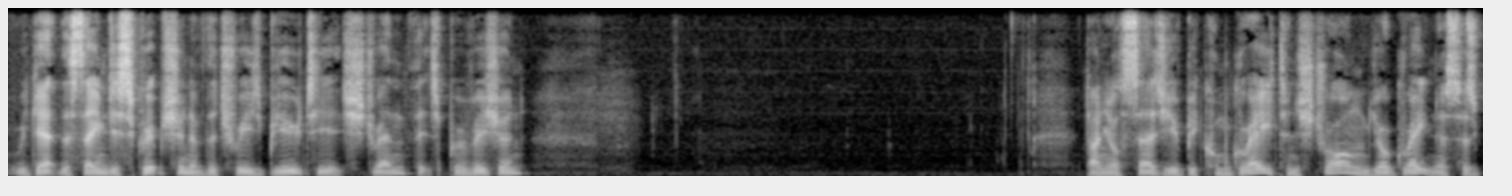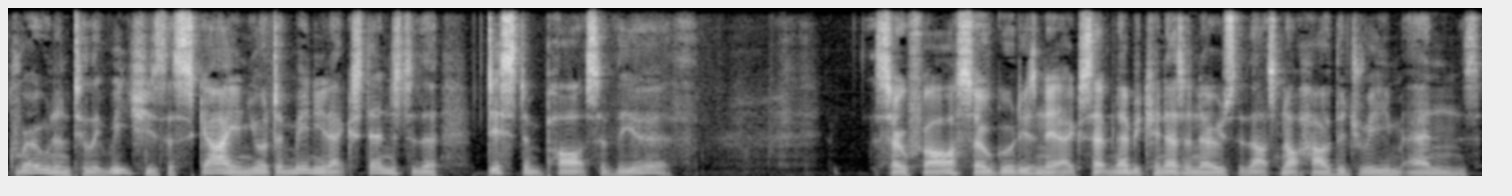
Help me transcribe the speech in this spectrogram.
We get the same description of the tree's beauty, its strength, its provision. Daniel says, You've become great and strong. Your greatness has grown until it reaches the sky, and your dominion extends to the distant parts of the earth so far, so good, isn't it? Except Nebuchadnezzar knows that that's not how the dream ends.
